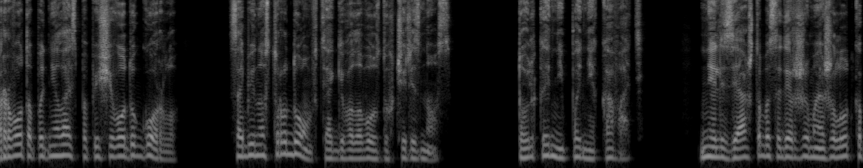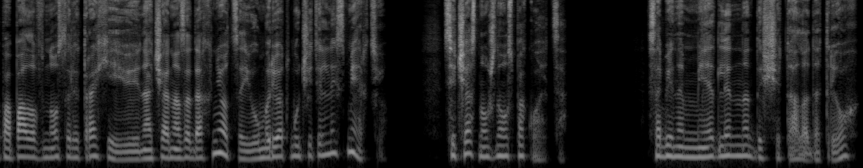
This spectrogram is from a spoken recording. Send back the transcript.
Рвота поднялась по пищеводу к горлу. Сабина с трудом втягивала воздух через нос. Только не паниковать. Нельзя, чтобы содержимое желудка попало в нос или трахею, иначе она задохнется и умрет мучительной смертью. Сейчас нужно успокоиться. Сабина медленно досчитала до трех,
